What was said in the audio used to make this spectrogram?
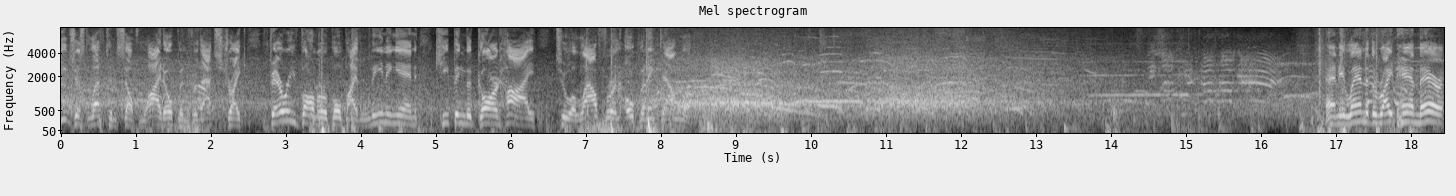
he just left himself wide open for that strike. Very vulnerable by leaning in, keeping the guard high to allow for an opening down low. And he landed the right hand there.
